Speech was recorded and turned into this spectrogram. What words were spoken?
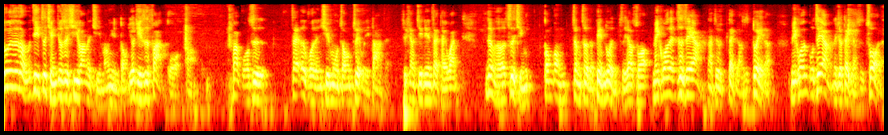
杜斯妥夫斯基之前就是西方的启蒙运动，尤其是法国啊，法国是在俄国人心目中最伟大的。就像今天在台湾，任何事情。公共政策的辩论，只要说美国人是这样，那就代表是对的；美国人不这样，那就代表是错的。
